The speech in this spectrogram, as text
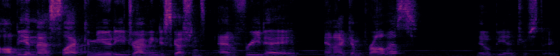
I'll be in that Slack community driving discussions every day, and I can promise it'll be interesting.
